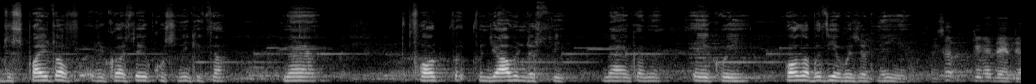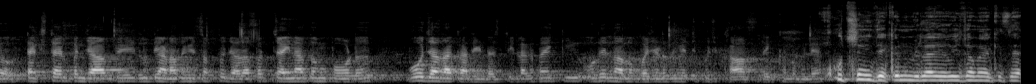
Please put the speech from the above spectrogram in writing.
ਡਿਸਪਾਈਟ ਆਫ ਰਿਕੁਐਸਟ ਇਹ ਕੁਛ ਨਹੀਂ ਕੀਤਾ, ਮੈਂ ਫॉर ਪੰਜਾਬ ਇੰਡਸਟਰੀ ਮੈਂ ਕਹਿੰਦਾ, ਇਹ ਕੋਈ ਬਹੁਤਾ ਵਧੀਆ ਬਜਟ ਨਹੀਂ ਹੈ। ਸਰ, ਕਿਵੇਂ ਦੇਖਦੇ ਹੋ? ਟੈਕਸਟਾਈਲ ਪੰਜਾਬ ਦੇ ਲੁਧਿਆਣਾ ਦੇ ਵਿੱਚ ਸਭ ਤੋਂ ਜ਼ਿਆਦਾ, ਪਰ ਚਾਈਨਾ ਤੋਂ ਇੰਪੋਰਟ ਬਹੁਤ ਜ਼ਿਆਦਾ ਕਰ ਰਹੀ ਇੰਡਸਟਰੀ ਲੱਗਦਾ ਹੈ ਕਿ ਉਹਦੇ ਨਾਲੋਂ ਬਜਟ ਦੇ ਵਿੱਚ ਕੁਝ ਖਾਸ ਦੇਖਣ ਨੂੰ ਮਿਲਿਆ? ਕੁਛ ਨਹੀਂ ਦੇਖਣ ਨੂੰ ਮਿਲਿਆ। ਇਹ ਤਾਂ ਮੈਂ ਕਿਤੇ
